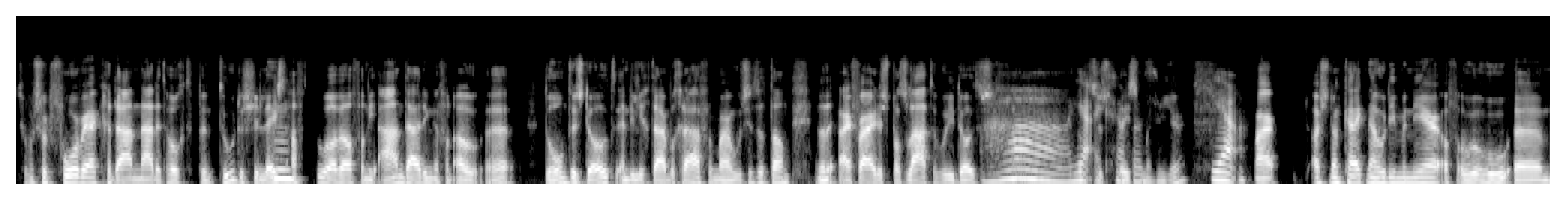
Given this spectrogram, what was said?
zo'n soort voorwerk gedaan naar dit hoogtepunt toe. Dus je leest Mm. af en toe al wel van die aanduidingen van, oh, de hond is dood en die ligt daar begraven, maar hoe zit dat dan? En dan ervaar je dus pas later hoe die dood is gegaan. Ah, Dat ja, is dus ik op deze het. manier. Ja. Maar als je dan kijkt naar hoe die meneer, of hoe, hoe, ehm,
